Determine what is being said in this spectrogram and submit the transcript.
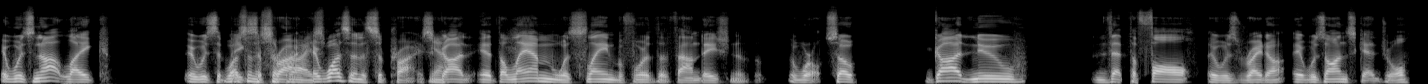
it was not like it was a Wasn't big a surprise. It wasn't a surprise. Yeah. God, it, the lamb was slain before the foundation of the world. So God knew that the fall, it was right on, it was on schedule.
